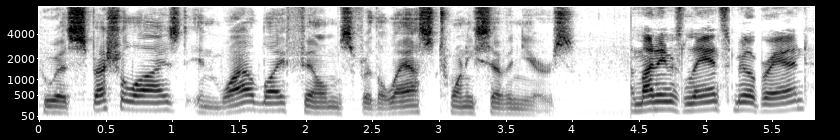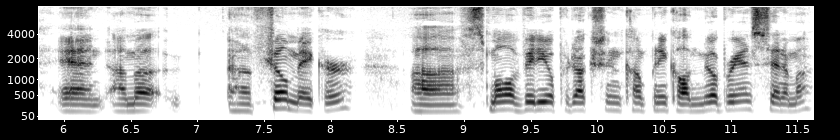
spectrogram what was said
who has specialized in wildlife films for the last 27 years. My name is Lance Milbrand, and I'm a, a filmmaker, a small video production company called Milbrand Cinema,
